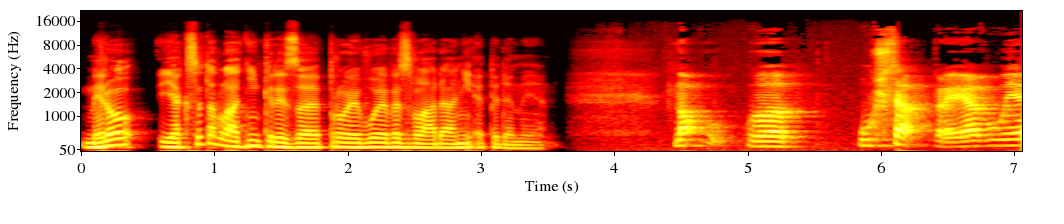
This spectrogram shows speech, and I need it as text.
Miro, jak se ta vládní krize projevuje ve zvládání epidemie? No, už sa prejavuje,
